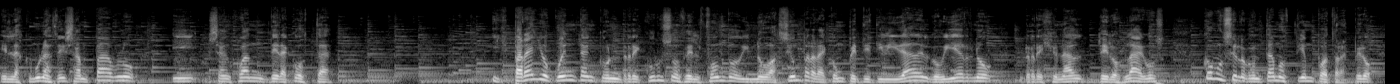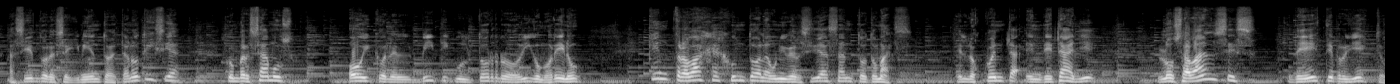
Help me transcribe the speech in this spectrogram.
en las comunas de San Pablo y San Juan de la Costa. Y para ello cuentan con recursos del Fondo de Innovación para la Competitividad del Gobierno Regional de los Lagos, como se lo contamos tiempo atrás. Pero haciéndole seguimiento a esta noticia, conversamos hoy con el viticultor Rodrigo Moreno, quien trabaja junto a la Universidad Santo Tomás. Él nos cuenta en detalle los avances de este proyecto,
